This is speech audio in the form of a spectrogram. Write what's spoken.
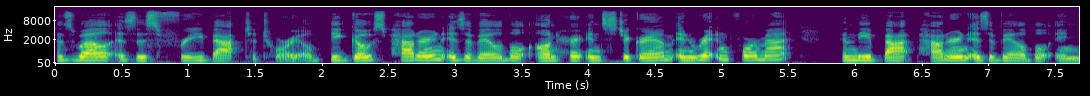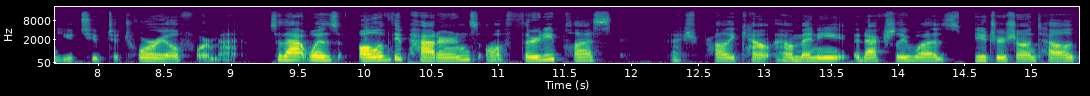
as well as this free bat tutorial. The ghost pattern is available on her Instagram in written format, and the bat pattern is available in YouTube tutorial format. So that was all of the patterns, all 30 plus. I should probably count how many it actually was. Future Chantelle,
